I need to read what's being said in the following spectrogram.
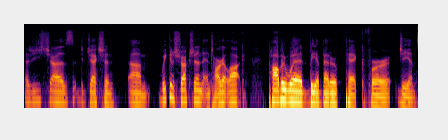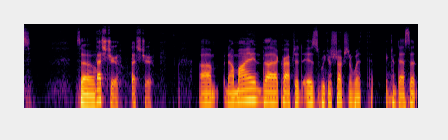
as Yisha's dejection, um, reconstruction and target lock probably would be a better pick for GMs. So that's true. That's true um, now mine that I crafted is reconstruction with incandescent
